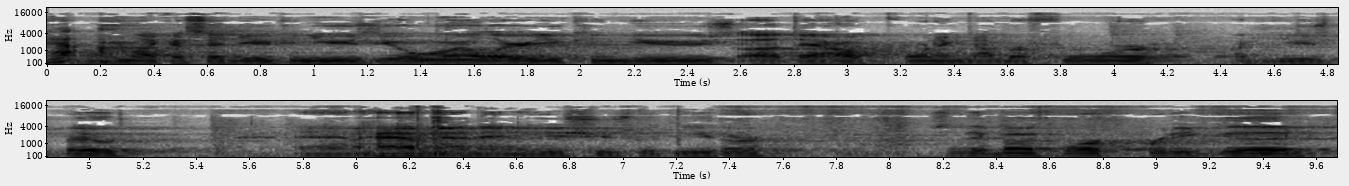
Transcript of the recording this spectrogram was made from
Yeah. Um, like I said, you can use the oil or you can use uh, Dow Corning number four. I've used both and I haven't had any issues with either. So they both work pretty good.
